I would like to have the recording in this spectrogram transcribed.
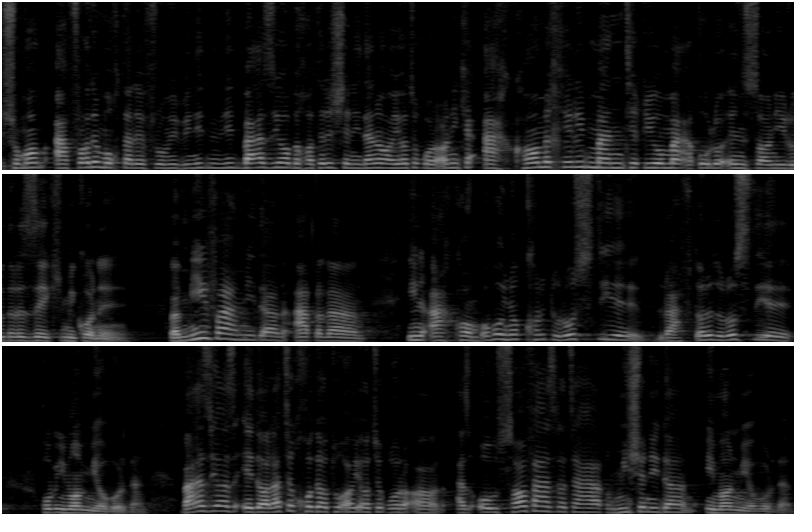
شما افراد مختلف رو میبینید میبینید بعضی ها به خاطر شنیدن آیات قرآنی که احکام خیلی منطقی و معقول و انسانی رو داره ذکر میکنه و میفهمیدن عقلا این احکام. بابا اینا کار درستیه رفتار درستیه. خب ایمان می آوردن بعضی از عدالت خدا تو آیات قرآن از اوصاف حضرت حق میشنیدن ایمان می آوردن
